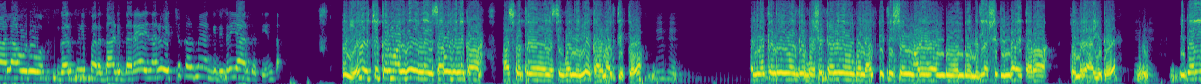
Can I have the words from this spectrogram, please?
ಕಾಲ ಅವರು ಗರ್ಭಿಣಿ ಪರದಾಡಿದ್ದಾರೆ. ಏನಾದ್ರು ಹೆಚ್ಚು ಕಡಿಮೆ ಆಗಿದ್ರೆ ಯಾರ ಗತಿ ಅಂತ? ಏನು ಹೆಚ್ಚು ಕಡಿಮೆ ಆಗಿದೆ ಸಾರ್ವಜನಿಕ ಆಸ್ಪತ್ರೆ ಸಿಬ್ಬಂದಿಗೆ ಕಾರಣ ಆಗ್ತಿತ್ತು. ಯಾಕಂದ್ರೆ ಇವಾಗ ಬಸೆಟ್ಟಲ್ಲಿ ಒಬ್ಬ ಲ್ಯಾಬ್ ಟೆಕ್ನಿಷಿಯನ್ ಮಾಡಿರೋ ಒಂದು ಒಂದು ನಿರ್ಲಕ್ಷ್ಯದಿಂದ ಈ ತರ ತೊಂದರೆ ಆಗಿದೆ. ಇದೆಲ್ಲ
